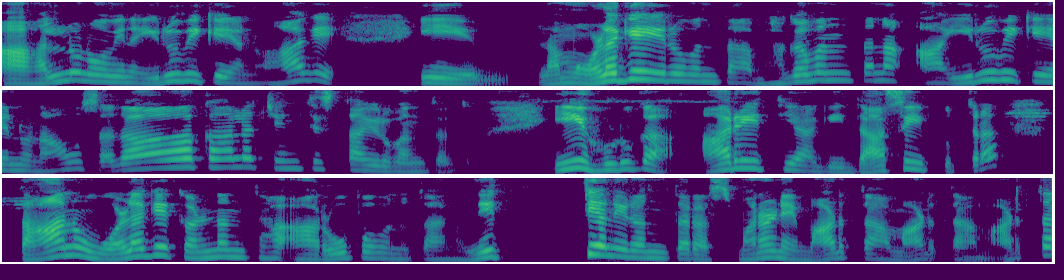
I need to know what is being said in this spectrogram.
ಆ ಹಲ್ಲು ನೋವಿನ ಇರುವಿಕೆಯನ್ನು ಹಾಗೆ ಈ ನಮ್ಮ ಒಳಗೆ ಇರುವಂತಹ ಭಗವಂತನ ಆ ಇರುವಿಕೆಯನ್ನು ನಾವು ಸದಾ ಕಾಲ ಚಿಂತಿಸ್ತಾ ಇರುವಂಥದ್ದು. ಈ ಹುಡುಗ ಆ ರೀತಿಯಾಗಿ ದಾಸಿ ಪುತ್ರ ತಾನು ಒಳಗೆ ಕಂಡಂತಹ ಆ ರೂಪವನ್ನು ತಾನು ನಿತ್ಯ ನಿರಂತರ ಸ್ಮರಣೆ ಮಾಡ್ತಾ ಮಾಡ್ತಾ ಮಾಡ್ತಾ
